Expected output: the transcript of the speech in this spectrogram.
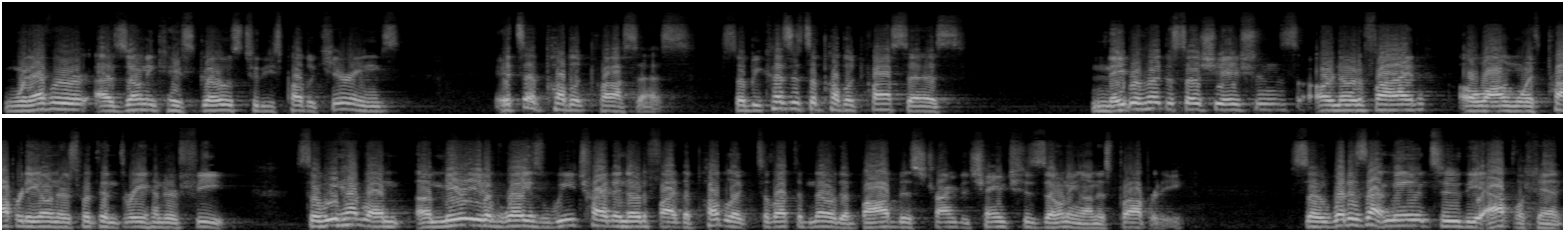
whenever a zoning case goes to these public hearings, it's a public process. So because it's a public process, neighborhood associations are notified along with property owners within 300 feet. So we have a, a, myriad of ways we try to notify the public to let them know that Bob is trying to change his zoning on his property. So what does that mean to the applicant?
